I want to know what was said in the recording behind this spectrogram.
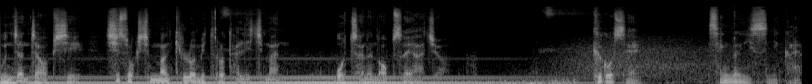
운전자 없이 시속 10만 킬로미터로 달리지만 오차는 없어야 하죠. 그곳에 생명이 있으니까요.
